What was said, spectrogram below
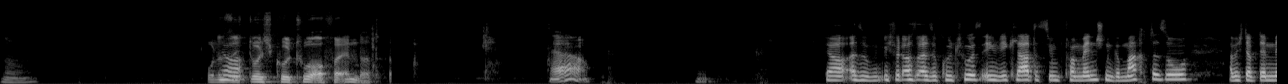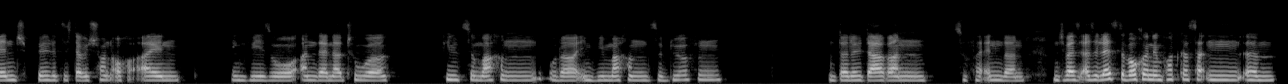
Mhm. Oder ja. sich durch Kultur auch verändert. Ja. Ja, also ich würde auch sagen, also Kultur ist irgendwie klar, das ist vom Menschen gemachte so, aber ich glaube, der Mensch bildet sich, glaube ich, schon auch ein, irgendwie so an der Natur viel zu machen oder irgendwie machen zu dürfen und dann daran zu verändern. Und ich weiß, also letzte Woche in dem Podcast hatten ähm,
